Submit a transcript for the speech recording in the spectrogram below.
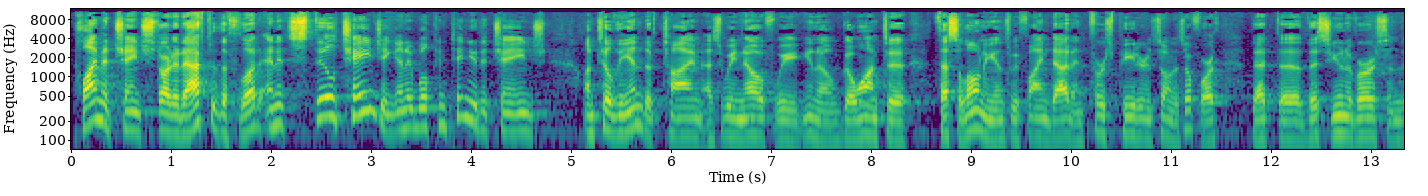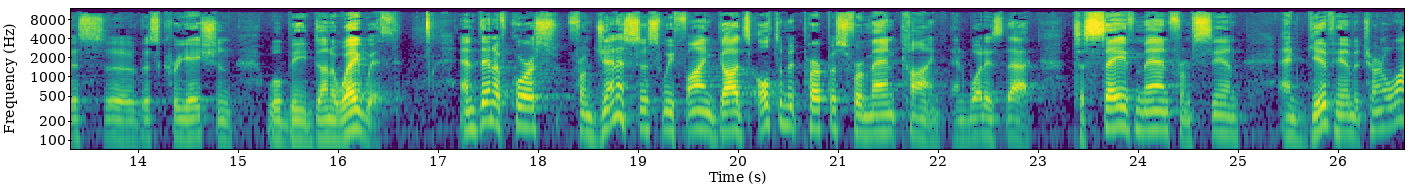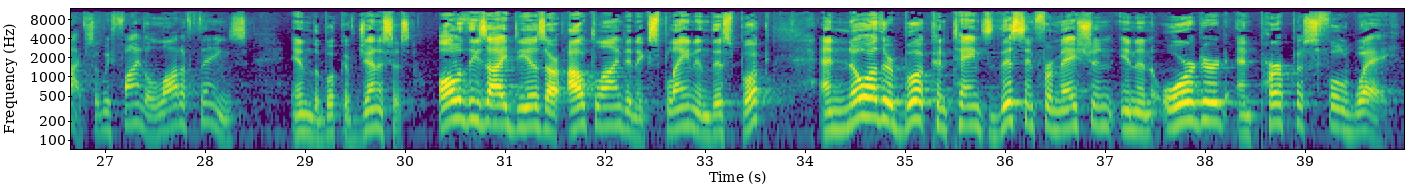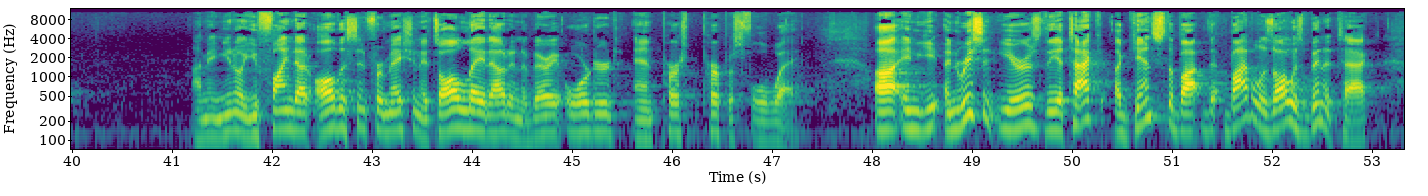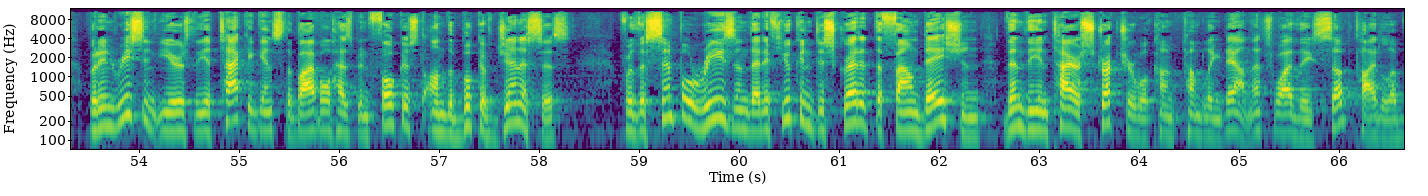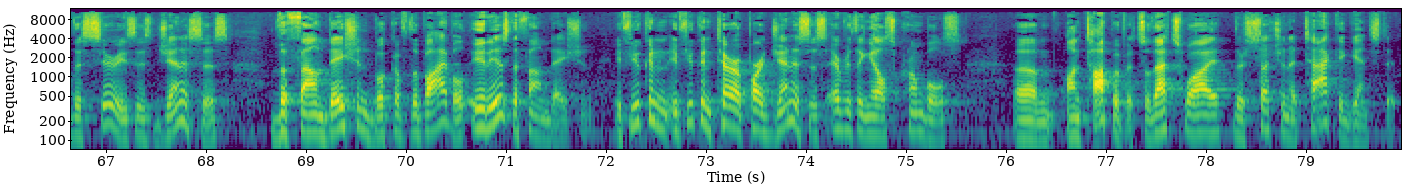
Climate change started after the flood and it's still changing and it will continue to change until the end of time as we know if we you know, go on to Thessalonians we find out in 1 Peter and so on and so forth that uh, this universe and this, uh, this creation will be done away with. And then of course from Genesis we find God's ultimate purpose for mankind and what is that? To save man from sin and give him eternal life. So we find a lot of things in the book of Genesis. All of these ideas are outlined and explained in this book, and no other book contains this information in an ordered and purposeful way. I mean, you, know, you find out all this information, it's all laid out in a very ordered and purposeful way. Uh, in, in recent years, the attack against the Bible, the Bible has always been attacked, but in recent years, the attack against the Bible has been focused on the book of Genesis for the simple reason that if you can discredit the foundation, then the entire structure will come tumbling down. That's why the subtitle of this series is Genesis, the foundation book of the Bible. It is the foundation. If you can, if you can tear apart Genesis, everything else crumbles um, on top of it. So that's why there's such an attack against it.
